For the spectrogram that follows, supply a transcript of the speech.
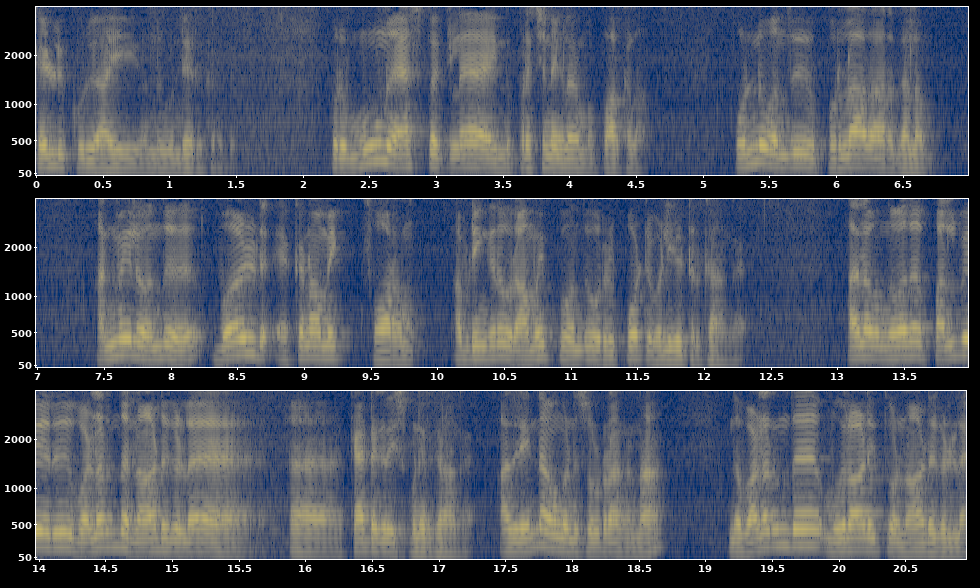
கேள்விக்குறியாகி வந்து கொண்டே இருக்கிறது. ஒரு மூணு ஆஸ்பெக்டில் இந்த பிரச்சனைகளை நம்ம பார்க்கலாம். ஒன்று வந்து பொருளாதார தளம். அண்மையில் வந்து வேர்ல்டு எக்கனாமிக் ஃபாரம் அப்படிங்கிற ஒரு அமைப்பு வந்து ஒரு ரிப்போர்ட் வெளியிட்டிருக்காங்க. அதில் அவங்க வந்து பல்வேறு வளர்ந்த நாடுகளை கேட்டகரைஸ் பண்ணியிருக்கிறாங்க அதில் என்ன அவங்கன்னு சொல்கிறாங்கன்னா இந்த வளர்ந்த முதலாளித்துவ நாடுகளில்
